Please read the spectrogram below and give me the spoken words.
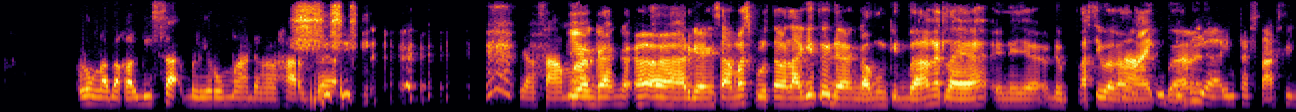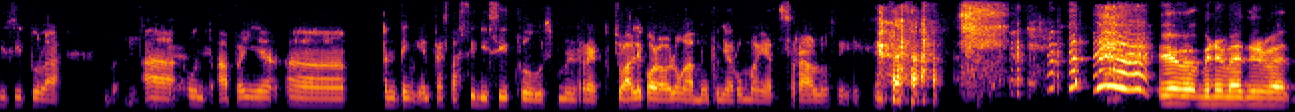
lu nggak bakal bisa beli rumah dengan harga yang sama. Iya, nggak, nggak, eh, eh, harga yang sama 10 tahun lagi tuh udah nggak mungkin banget lah ya ininya. Udah pasti bakal Nah, naik itu banget. dia investasi di situlah. Uh, untuk apa ya uh, penting investasi di situ sebenarnya. Kecuali kalau lu nggak mau punya rumah ya terserah lu sih. Iya, bener banget, bener banget.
